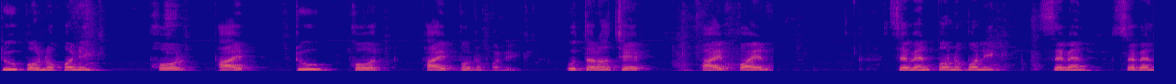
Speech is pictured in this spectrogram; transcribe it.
টু পৌনপনিক four five two four five পৌনপনিক উত্তর হচ্ছে ফাইভ পয়েন্ট সেভেন পৌনপনিক seven seven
